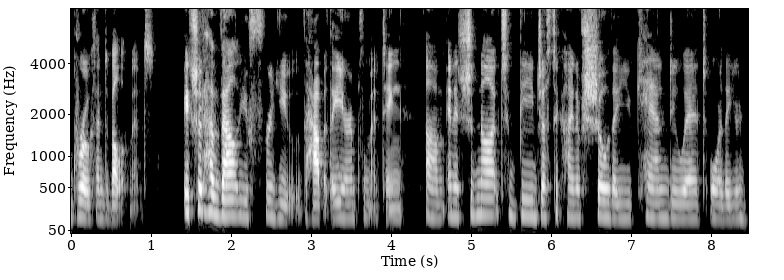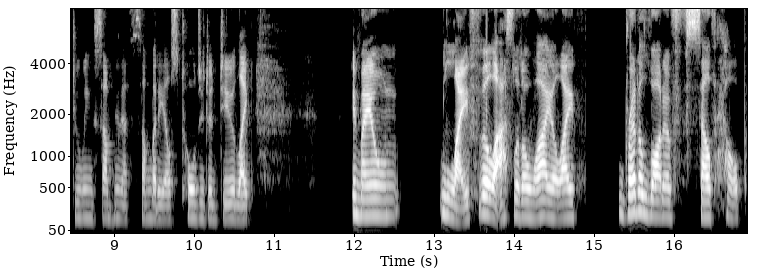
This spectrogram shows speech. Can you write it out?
growth and development? It should have value for you, the habit that you're implementing. Um, and it should not be just to kind of show that you can do it or that you're doing something that somebody else told you to do. Like in my own life, the last little while, I've read a lot of self help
